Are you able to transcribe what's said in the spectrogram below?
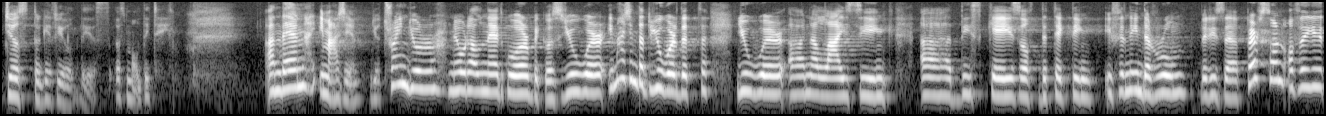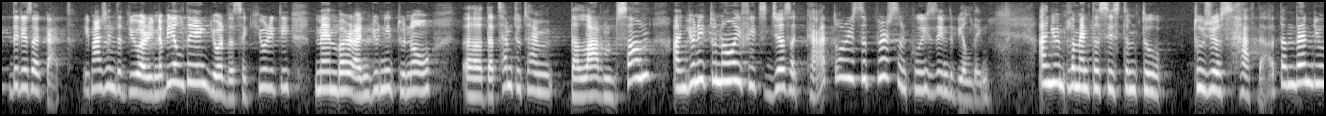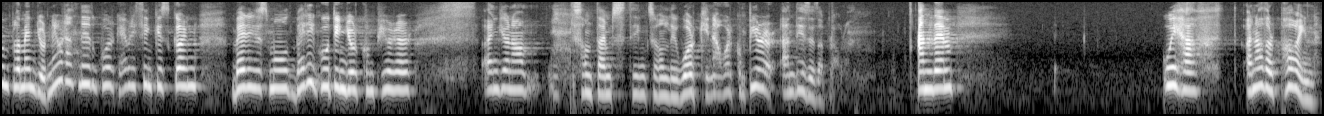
just to give you this small detail. And then imagine you train your neural network because you were, imagine that you were, that you were analyzing uh, this case of detecting if in the room there is a person or there is a cat. Imagine that you are in a building, you are the security member, and you need to know uh, that time to time the alarm sound, and you need to know if it's just a cat or it's a person who is in the building. And you implement a system to, to just have that, and then you implement your neural network, everything is going very smooth, very good in your computer, and you know, sometimes things only work in our computer, and this is a problem. And then we have another point.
